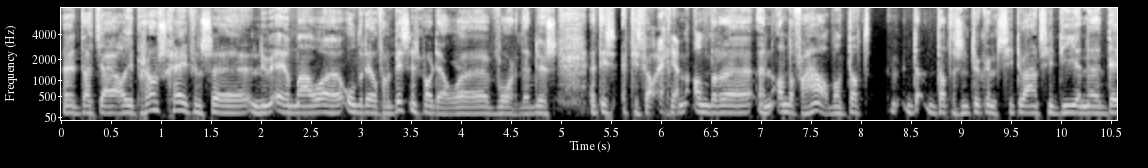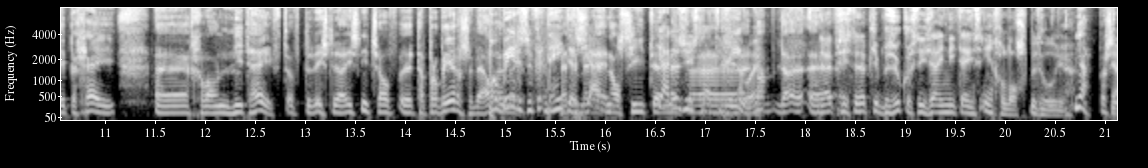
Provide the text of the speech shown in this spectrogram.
eh, dat jij al je persoonsgegevens nu eenmaal onderdeel van het businessmodel worden. Dus het is, het is wel echt Ja. een, andere, een ander verhaal. Want dat, dat, dat is natuurlijk een situatie die een DPG gewoon niet heeft. Of er is, er is niet zo. eh, dat proberen ze wel. Proberen En ze- nee, met, dat is met ja- NLC. ja, dat is hun strategie, eh, hoor. eh, nee, precies, dan heb je bezoekers die zijn niet eens ingelogd, bedoel je? ja, precies.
